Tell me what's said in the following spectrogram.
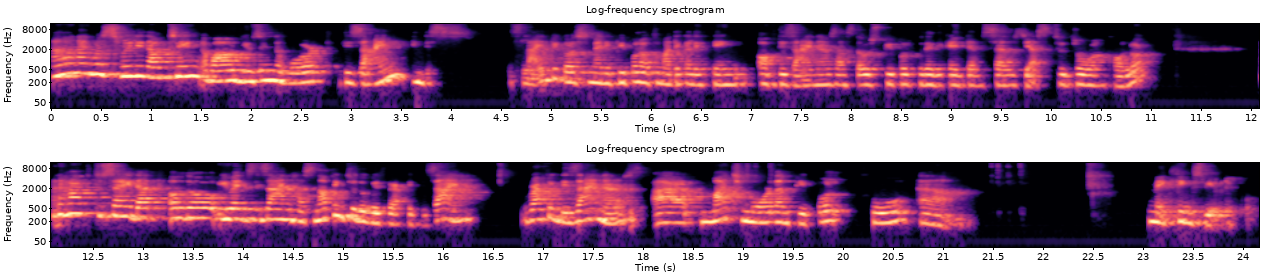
And I was really doubting about using the word design in this slide because many people automatically think of designers as those people who dedicate themselves just to draw and color. And I have to say that although UX design has nothing to do with graphic design, graphic designers are much more than people who um, make things beautiful.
